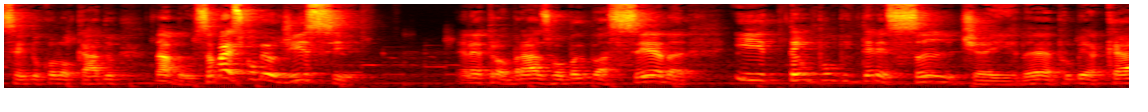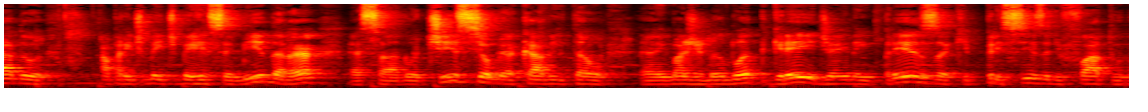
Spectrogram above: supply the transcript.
sendo colocado na bolsa. Mas como eu disse, Eletrobras roubando a cena e tem um ponto interessante aí, né, para o mercado aparentemente bem recebida, né, essa notícia, o mercado então é, imaginando um upgrade aí na empresa que precisa de fato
